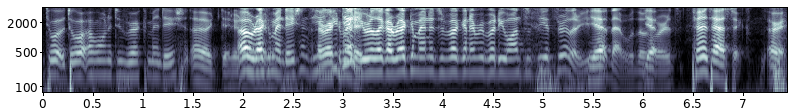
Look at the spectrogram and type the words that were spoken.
do I, do I, want to do recommendations? Oh, I did it. oh, already. recommendations. I You, you did. You were like, I recommend it to fucking everybody who wants to see a thriller. You Yeah, said that with those yeah. words. Fantastic. All right,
